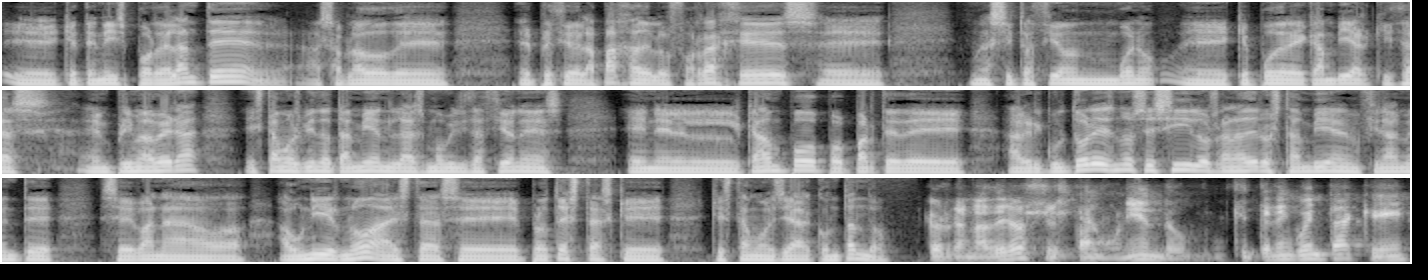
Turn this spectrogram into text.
eh, que tenéis por delante. Has hablado de el precio de la paja, de los forrajes, una situación, bueno, eh, que puede cambiar quizás en primavera. Estamos viendo también las movilizaciones en el campo por parte de agricultores. No sé si los ganaderos también finalmente se van a, unir, ¿no? A estas eh, protestas que, estamos ya contando los ganaderos se están uniendo. Que ten en cuenta que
